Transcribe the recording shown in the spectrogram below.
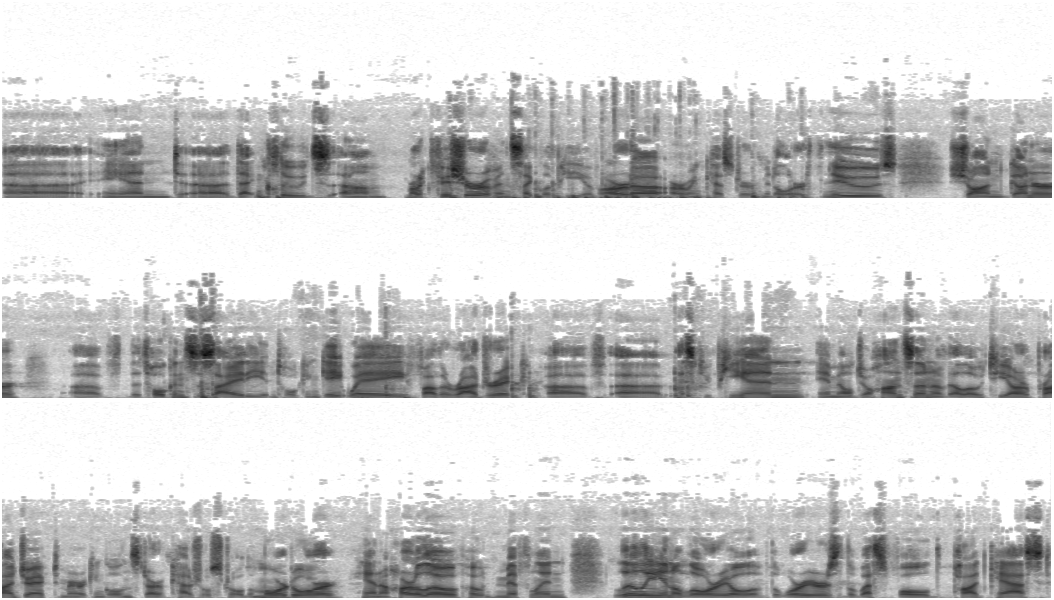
uh, and uh, that includes um, Mark Fisher of Encyclopedia of Arda, Arwen Kester of Middle Earth News, Shaun Gunner of the Tolkien Society and Tolkien Gateway, Father Roderick of uh, SQPN, Emil Johansson of LOTR Project, American Golden Star of Casual Stroll to Mordor, Hannah Harlow of Houghton Mifflin, Lillian Alorial of the Warriors of the Westfold podcast,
